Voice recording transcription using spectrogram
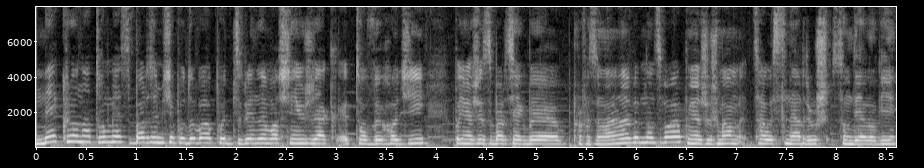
Necro natomiast bardzo mi się podoba pod względem właśnie już jak to wychodzi, ponieważ jest bardziej jakby profesjonalne bym nazwała, ponieważ już mam cały scenariusz, są dialogi,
